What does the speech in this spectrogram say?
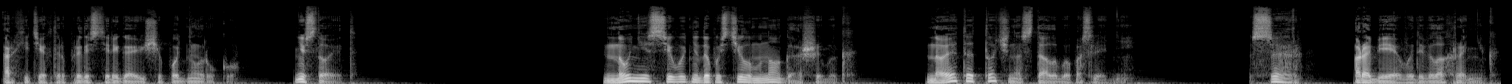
Архитектор предостерегающе поднял руку. «Не стоит». Нонис сегодня допустил много ошибок. Но это точно стало бы последней. «Сэр», — рабея выдавил охранник,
